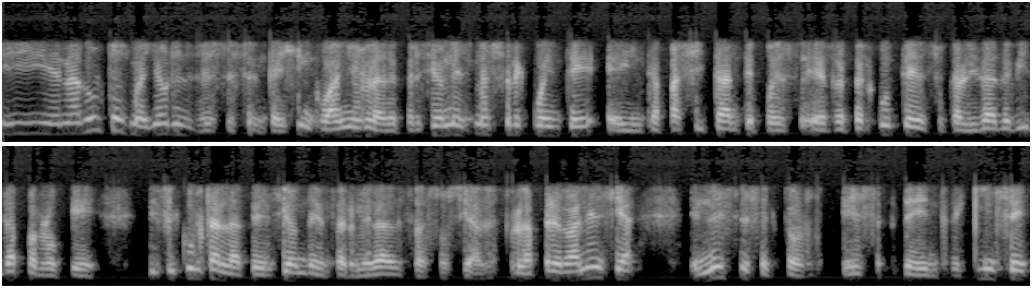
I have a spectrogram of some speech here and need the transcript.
en adultos mayores de 65 años la depresión es más frecuente e incapacitante, pues eh, repercute en su calidad de vida, por lo que dificulta la atención de enfermedades asociadas. La prevalencia en este sector es de entre 15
